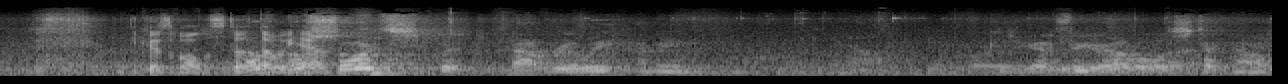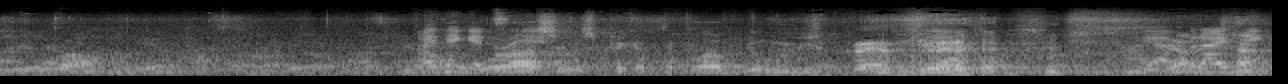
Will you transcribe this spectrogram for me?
because of all the stuff Of, that we of have. sorts, but not really. I mean, because you got to figure out all this technology as well. You I think it's- Where us, it was pick up the glove and go, "Who's bad, bad?" Yeah, but I think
